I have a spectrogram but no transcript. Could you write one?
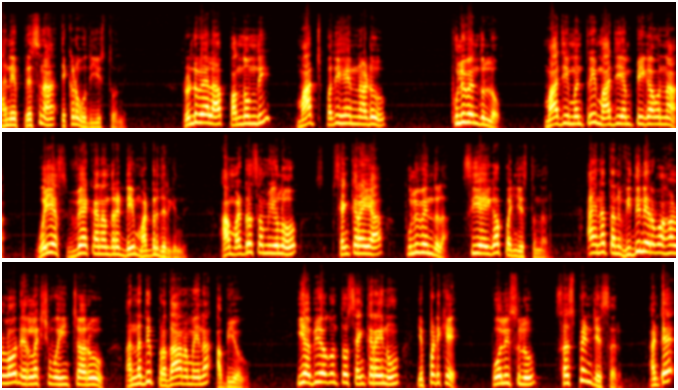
అనే ప్రశ్న ఇక్కడ ఉదయిస్తోంది. రెండు వేల పంతొమ్మిది మార్చి పదిహేను నాడు పులివెందుల్లో మాజీ మంత్రి మాజీ ఎంపీగా ఉన్న వైఎస్ వివేకానందరెడ్డి మర్డర్ జరిగింది. ఆ మర్డర్ సమయంలో శంకరయ్య పులివెందుల సిఐగా పనిచేస్తున్నారు. ఆయన తన విధి నిర్వహణలో నిర్లక్ష్యం వహించారు అన్నది ప్రధానమైన అభియోగం. ఈ అభియోగంతో శంకరయ్యను ఇప్పటికే పోలీసులు సస్పెండ్ చేశారు. అంటే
